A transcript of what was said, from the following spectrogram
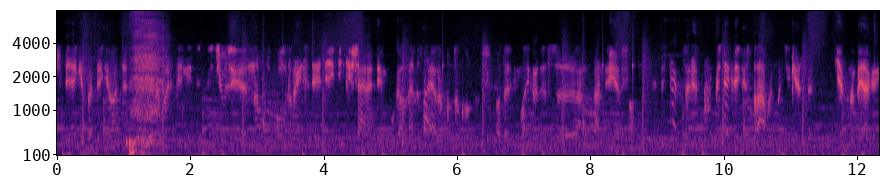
išbėgi pabėgioti. Dabartinį didžiulį Note Ultra įsidėti į kišenę, tai gal ne visai yra patogu. O tarkim, laikrodis e, ant, ant riešo. Vis tiek turi, vis tiek reikia stravai pasikirti, kiek nubėgai.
